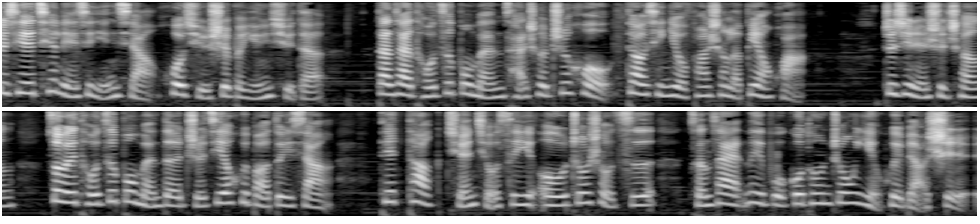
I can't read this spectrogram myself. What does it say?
这些牵连性影响或许是被允许的，但在投资部门裁撤之后，调性又发生了变化。知情人士称，作为投资部门的直接汇报对象，TikTok 全球 CEO 周受资曾在内部沟通中隐晦表示，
